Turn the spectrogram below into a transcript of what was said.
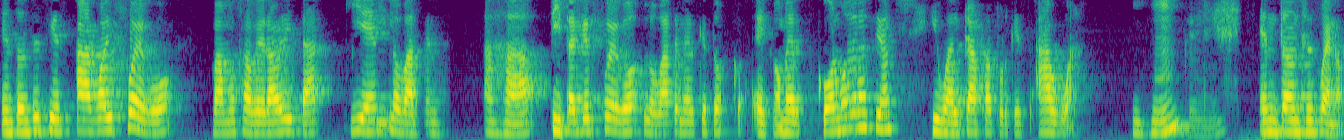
Entonces, si es agua y fuego, vamos a ver ahorita quién lo va a tener. Ajá, pita que es fuego, lo va a tener que eh, comer con moderación, igual cafa porque es agua. Entonces, bueno,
